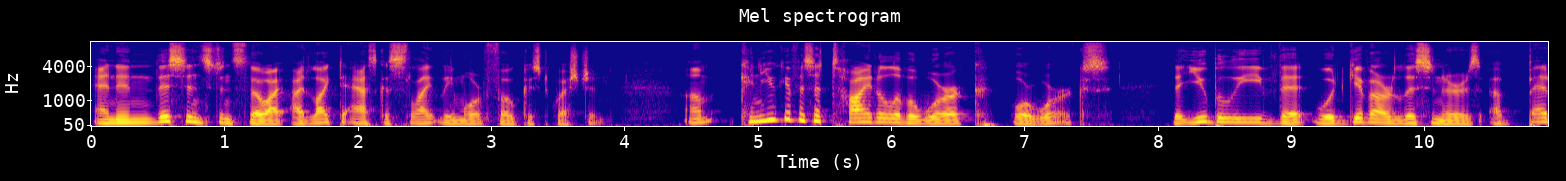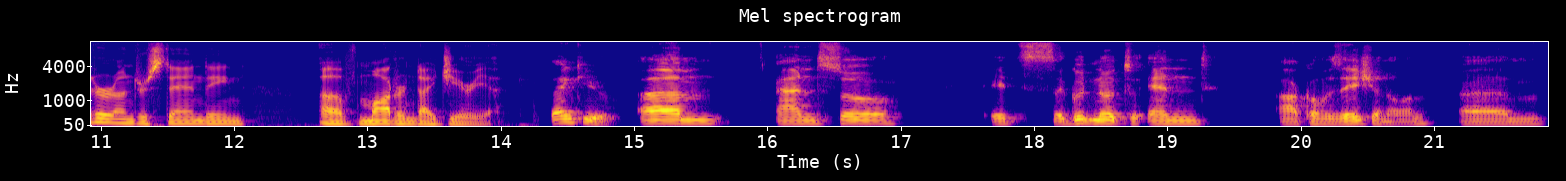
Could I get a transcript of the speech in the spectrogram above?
and in this instance, though, I, would like to ask a slightly more focused question. Um, can you give us a title of a work or works that you believe that would give our listeners a better understanding of modern Nigeria? Thank you. Um, and so it's a good note to end our conversation on. Um,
